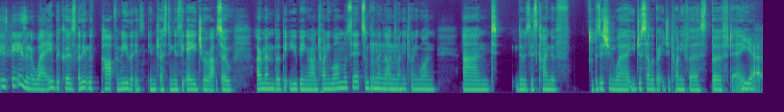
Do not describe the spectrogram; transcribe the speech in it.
is it is in a way because I think the part for me that is interesting is the age you're at. So I remember you being around 21, was it? Something mm. like that, 2021. 20, and there was this kind of position where you just celebrated your 21st birthday. Yeah.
